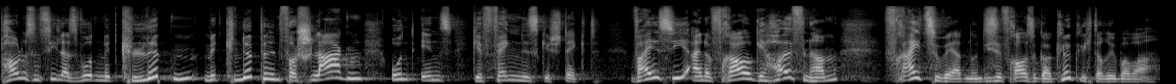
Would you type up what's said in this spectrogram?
Paulus und Silas wurden mit Klippen, mit Knüppeln verschlagen und ins Gefängnis gesteckt, weil sie einer Frau geholfen haben, frei zu werden und diese Frau sogar glücklich darüber war.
